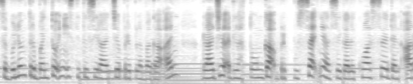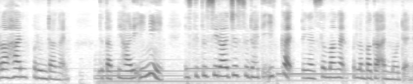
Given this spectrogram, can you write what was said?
sebelum terbentuknya institusi raja berperlembagaan, raja adalah tonggak berpusatnya segala kuasa dan arahan perundangan. Tetapi hari ini, institusi raja sudah diikat dengan semangat perlembagaan moden.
